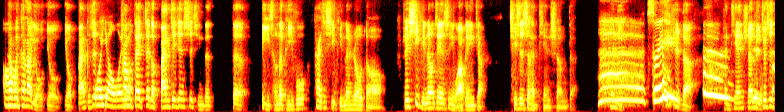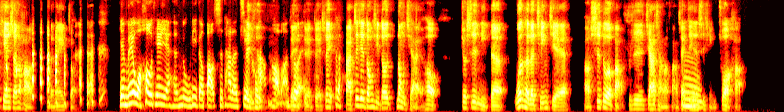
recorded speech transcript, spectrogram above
哦他们会看到有有有斑，可是我有我有。他们在这个斑这件事情的的底层的皮肤，它也是细皮嫩肉的哦，所以细皮嫩肉这件事情，我要跟你讲，其实是很天生的，所以是的，很天生，你就是天生好的那一种，也没有我后天也很努力的保持它的健康，好吗？对对对，所以把这些东西都弄起来以后，就是你的温和的清洁啊，适度的保湿，加强了防晒这件嗯事情做好。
